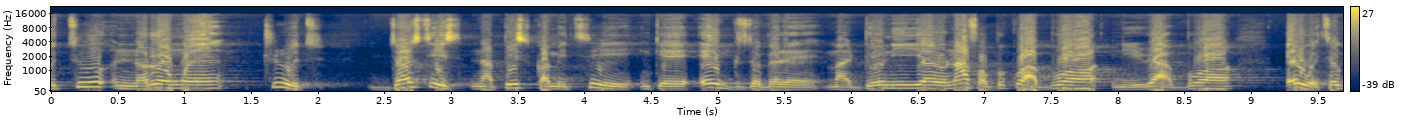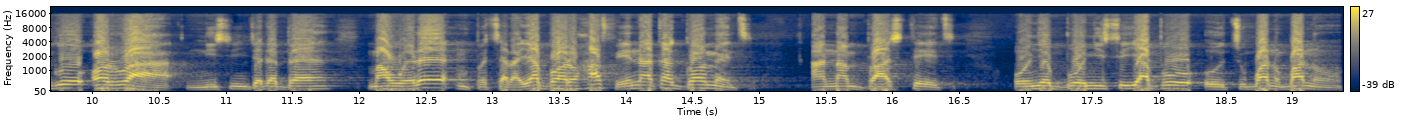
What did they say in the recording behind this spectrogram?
otu nnọrọ onwe truth justice na peace committee nke eguzobere ma duo n'iyi ọrụ n'afọ puku abụọ na iri abụọ ewetago ọrụ a n'isi njedebe ma were mpụtara ya bụ ọrụ hafee n'aka gọọmenti anambra steeti onye bụ onye isi ya bụ otu gbanụgbanụ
